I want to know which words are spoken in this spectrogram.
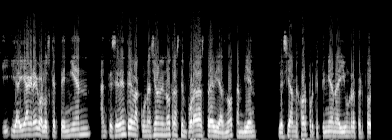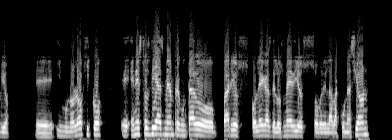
Y, y, ahí agrego, los que tenían antecedente de vacunación en otras temporadas previas, ¿no? También les iba mejor porque tenían ahí un repertorio eh, inmunológico. Eh, en estos días me han preguntado varios colegas de los medios sobre la vacunación,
